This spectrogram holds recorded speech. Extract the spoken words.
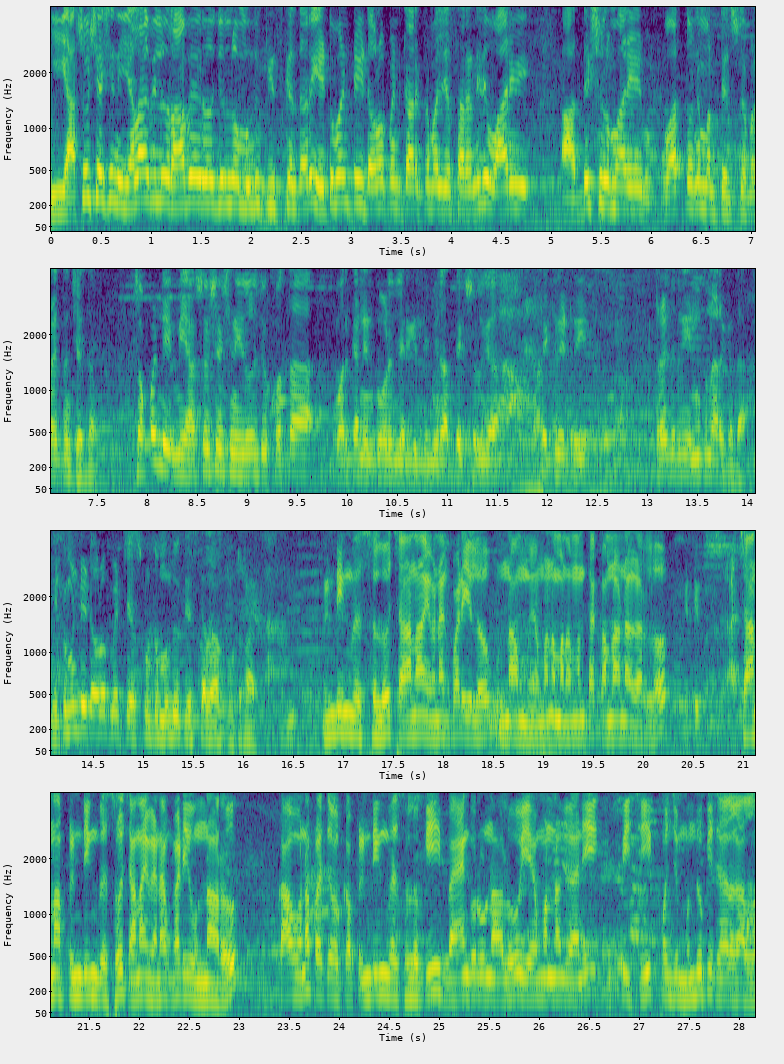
ఈ- అసోసియేషన్ ఎలా వీళ్ళు రాబోయే రోజుల్లో ముందుకు తీసుకెళ్తారు? ఎటువంటి డెవలప్మెంట్ కార్యక్రమాలు చేస్తారనేది వారి అధ్యక్షులు మారి వారితోనే మనం తెలుసుకునే ప్రయత్నం చేద్దాం. చెప్పండి మీ అసోసియేషన్ ఈరోజు కొత్త వర్గాన్ని ఎన్నుకోవడం జరిగింది. మీరు అధ్యక్షులుగా సెక్రటరీ ట్రెజరీగా ఎన్నుకున్నారు కదా. ఎటువంటి డెవలప్మెంట్ చేసుకుంటూ ముందుకు తీసుకెళ్ళాలనుకుంటున్నారు ప్రింటింగ్ ప్రెస్సులు చాలా వెనకబడిలో ఉన్నాము మేము. మనమంతా కమలానగర్లో. చాలా ప్రింటింగ్ ప్రెస్సులు చాలా వెనకబడి ఉన్నారు. కావున ప్రతి ఒక్క ప్రింటింగ్ ప్రెస్సులకి బ్యాంకు రుణాలు ఏమన్నా కానీ ఇప్పించి కొంచెం ముందుకు జరగాల.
